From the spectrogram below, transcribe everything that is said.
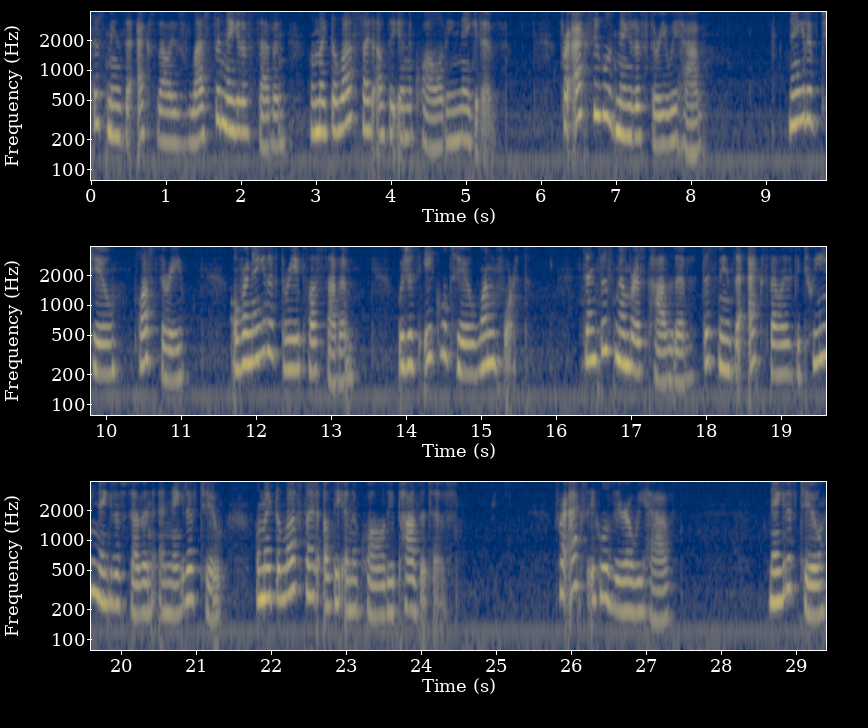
this means that x values less than negative 7 will make the left side of the inequality negative. For x equals negative 3, we have negative 2 plus 3 over negative 3 plus 7, which is equal to 1 fourth. Since this number is positive, this means that x values between negative 7 and negative 2 will make the left side of the inequality positive. For x equals 0, we have negative 2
